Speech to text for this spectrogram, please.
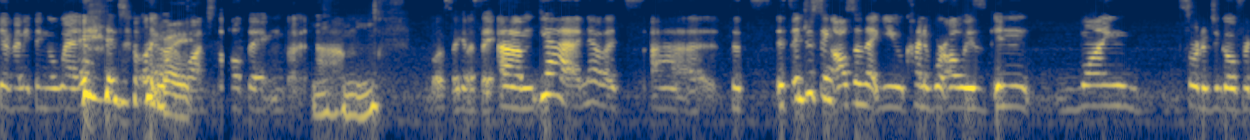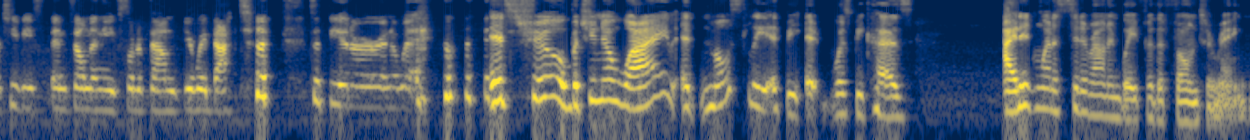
give anything away until I right. want to watch the whole thing. But um, mm-hmm. what was I gonna say? Um, yeah, no, it's uh, it's it's interesting also that you kind of were always in wanting sort of to go for TV and film, and you've sort of found your way back to, to theater in a way. it's true, but you know why? It mostly it be it was because I didn't want to sit around and wait for the phone to ring.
